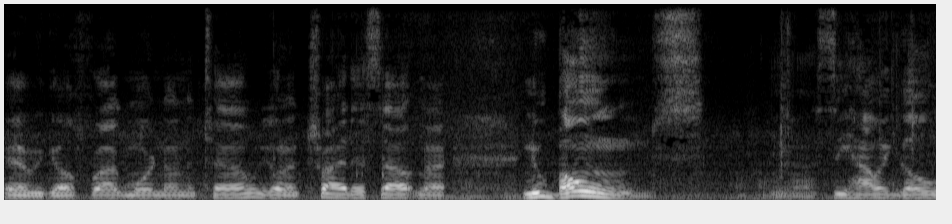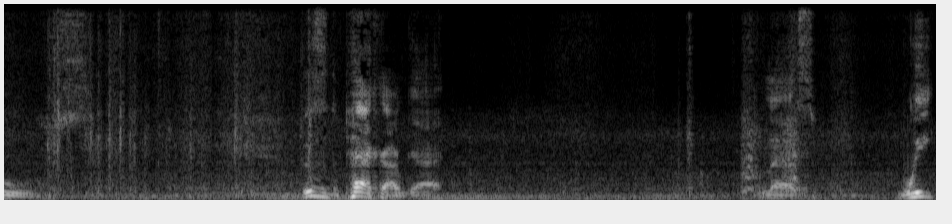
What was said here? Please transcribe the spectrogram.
There we go, Frog Morton on the town. We're gonna try this out in our new bones. Yeah, see how it goes. This is the pack I've got. Last week.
